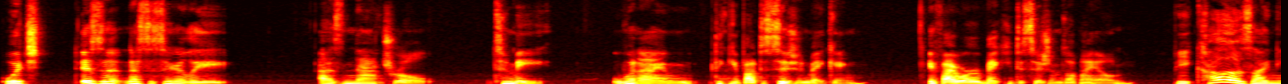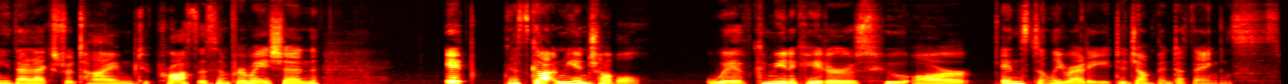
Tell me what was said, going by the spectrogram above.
which isn't necessarily as natural to me when I'm thinking about decision making, if I were making decisions on my own. Because I need that extra time to process information, it has gotten me in trouble with communicators who are instantly ready to jump into things.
